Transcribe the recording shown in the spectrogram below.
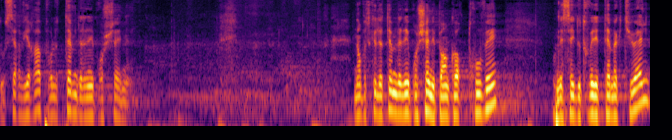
nous servira pour le thème de l'année prochaine. Non, parce que le thème de l'année prochaine n'est pas encore trouvé. On essaye de trouver des thèmes actuels.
